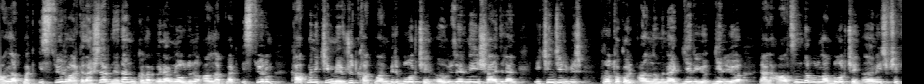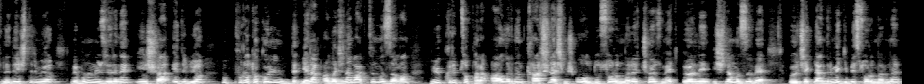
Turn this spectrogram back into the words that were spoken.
anlatmak istiyorum arkadaşlar. Neden bu kadar önemli olduğunu anlatmak istiyorum. Katman 2 mevcut katman bir blockchain ağı üzerine inşa edilen ikincil bir protokol anlamına geliyor, geliyor. Yani altında bulunan blockchain ağını hiçbir şekilde değiştirmiyor ve bunun üzerine inşa ediliyor. Bu protokolün genel amacına baktığımız zaman büyük kripto para ağlarının karşılaşmış olduğu sorunları çözmek, örneğin işlem hızı ve ölçeklendirme gibi sorunlarını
